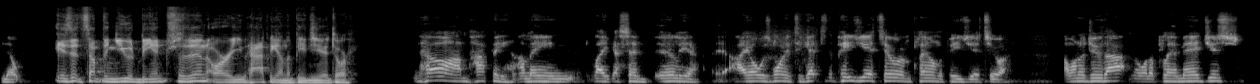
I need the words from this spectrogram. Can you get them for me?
No. Is it something you would be interested in, or are you happy on the PGA Tour? No, I'm happy. I mean, like I said earlier, I always wanted to get to the PGA Tour and play on the PGA Tour. I want to do that. and I want to play majors,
